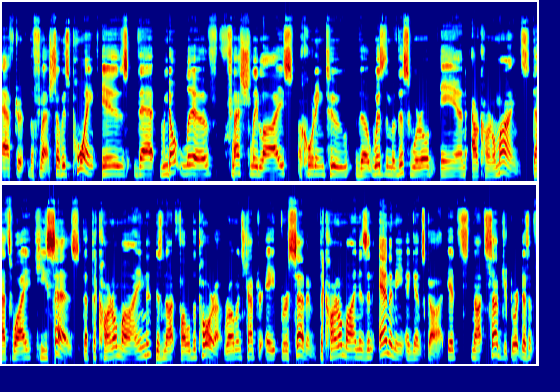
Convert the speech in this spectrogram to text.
after the flesh. So his point is that we don't live fleshly lies according to the wisdom of this world and our carnal minds. That's why he says that the carnal mind does not follow the Torah. Romans chapter 8 verse 7. The carnal mind is an enemy against God. It's not subject or it doesn't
